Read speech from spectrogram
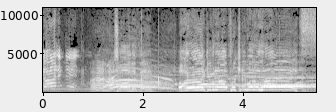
Jonathan. Jonathan. All right, give it up for Kingwood Alliance.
